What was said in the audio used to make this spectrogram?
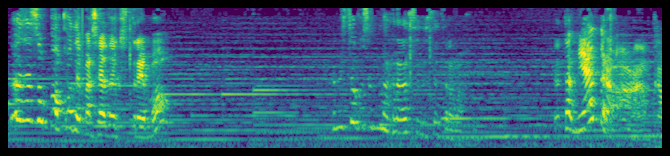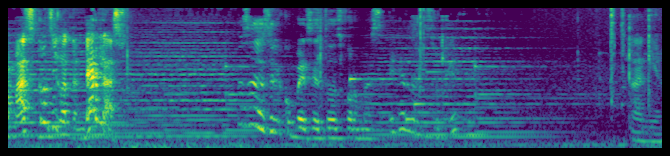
¿No es un poco demasiado extremo? He visto cosas más raras en este trabajo. Yo también, pero jamás consigo entenderlas. Eso debe ser convence de todas formas. ¿Ella lo hizo qué? Anya.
